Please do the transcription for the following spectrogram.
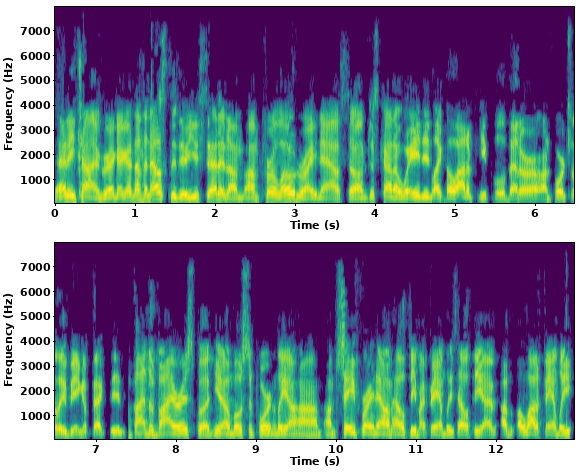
Anytime, Greg. I got nothing else to do. You said it. I'm I'm furloughed right now, so I'm just kind of waiting, like a lot of people that are unfortunately being affected by the virus. But you know, most importantly, I'm I'm safe right now. I'm healthy. My family's healthy. I've, I've a lot of family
